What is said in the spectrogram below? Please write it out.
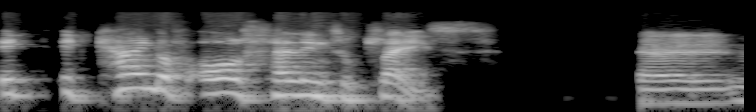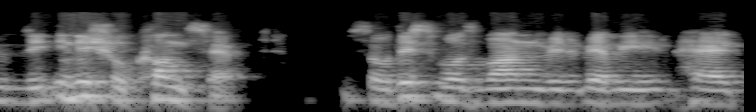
it, it kind of all fell into place, uh, the initial concept. So this was one where we had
